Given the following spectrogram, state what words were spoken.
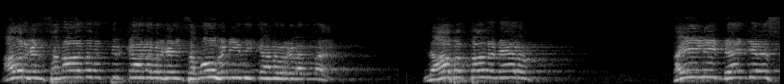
அவர்கள் சனாதனத்திற்கானவர்கள் சமூக நீதிக்கானவர்கள் அல்ல இது ஆபத்தான நேரம். ஹைலி டேஞ்சரஸ்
